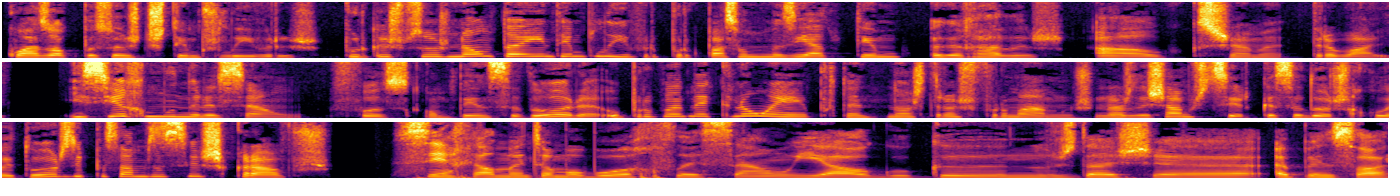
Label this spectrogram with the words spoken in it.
quase ocupações dos tempos livres, porque as pessoas não têm tempo livre, porque passam demasiado tempo agarradas a algo que se chama trabalho. E se a remuneração fosse compensadora, o problema é que não é. Portanto, nós transformamos, nós deixámos de ser caçadores-recoletores e passámos a ser escravos. Sim, realmente é uma boa reflexão e é algo que nos deixa a pensar.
